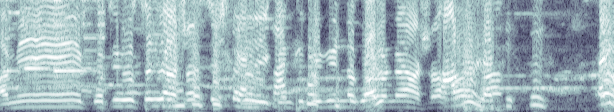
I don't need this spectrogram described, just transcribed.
আমি প্রতি বছরই আসার চেষ্টা করি কিন্তু বিভিন্ন কারণে আসা হয় না। হ্যাঁ,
